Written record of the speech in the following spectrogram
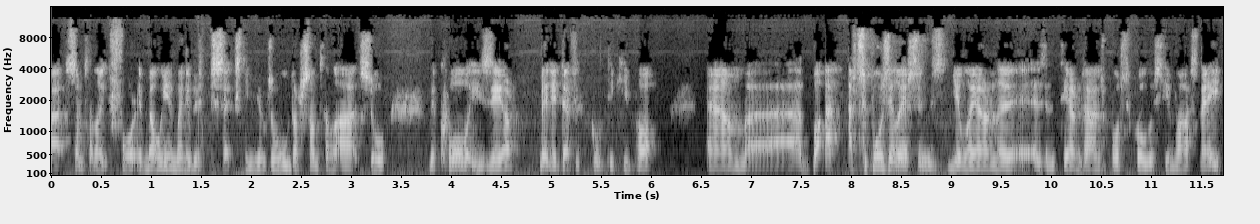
Uh, something like forty million when he was sixteen years old, or something like that. So the quality's there. Very difficult to keep up. Um, uh, but I, I, suppose the lessons you learn is in terms of Ange Postecoglou's team last night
